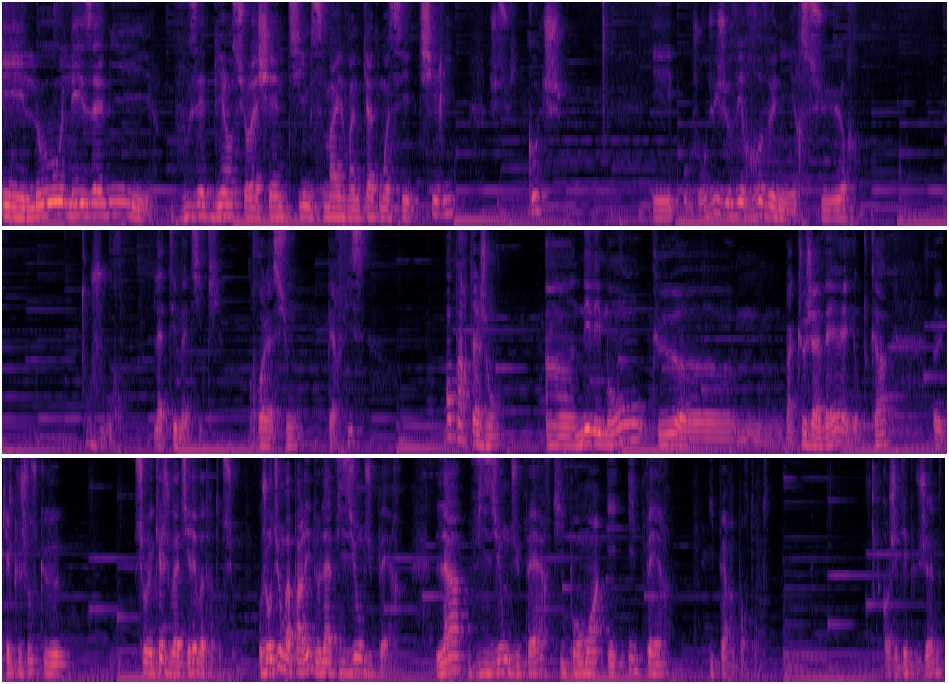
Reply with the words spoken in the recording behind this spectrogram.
Hello les amis, vous êtes bien sur la chaîne Team Smile 24, moi c'est Thierry, je suis coach. Et aujourd'hui je vais revenir sur toujours la thématique relation père-fils en partageant un élément que, euh, bah, j'avais, et en tout cas euh, quelque chose sur lequel je veux attirer votre attention. Aujourd'hui on va parler de la vision du père la vision du père qui pour moi est hyper, hyper importante. Quand j'étais plus jeune,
